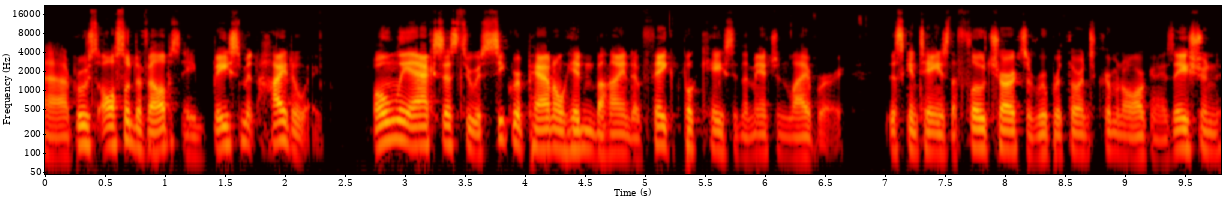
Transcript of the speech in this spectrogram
Uh, Bruce also develops a basement hideaway, only accessed through a secret panel hidden behind a fake bookcase in the mansion library. This contains the flowcharts of Rupert Thorne's criminal organization.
